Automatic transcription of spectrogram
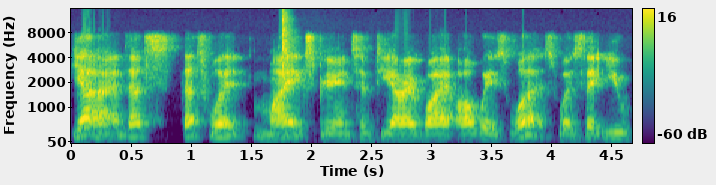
yeah, that's that's what my experience of DIY always was was that you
